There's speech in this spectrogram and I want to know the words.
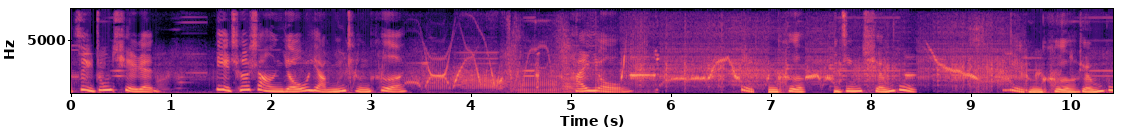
最终确认，列车上有两名乘客，还有乘客已经全部，乘客全部。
